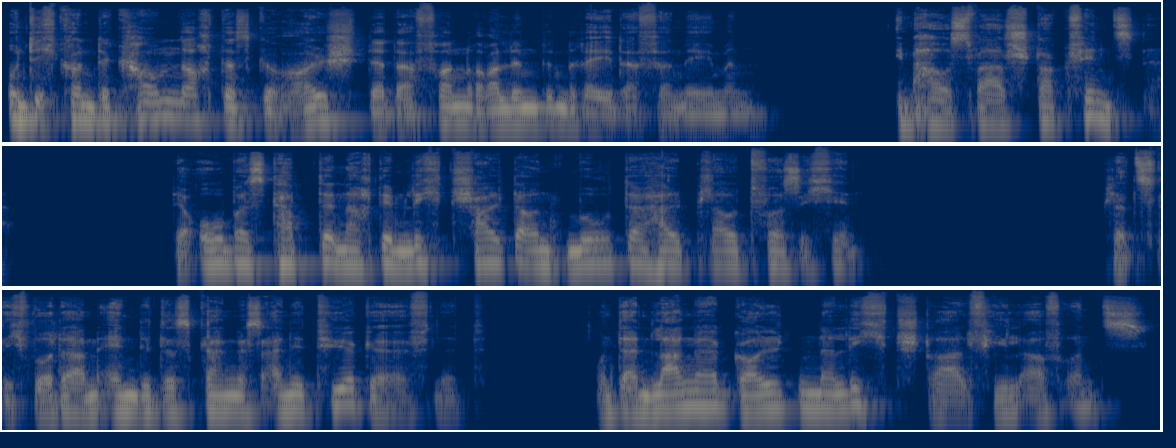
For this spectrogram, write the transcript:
Und ich konnte kaum noch das Geräusch der davonrollenden Räder vernehmen. Im Haus war es stockfinster. Der Oberst tappte nach dem Lichtschalter und murrte halblaut vor sich hin. Plötzlich wurde am Ende des Ganges eine Tür geöffnet, und ein langer goldener Lichtstrahl fiel auf uns.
